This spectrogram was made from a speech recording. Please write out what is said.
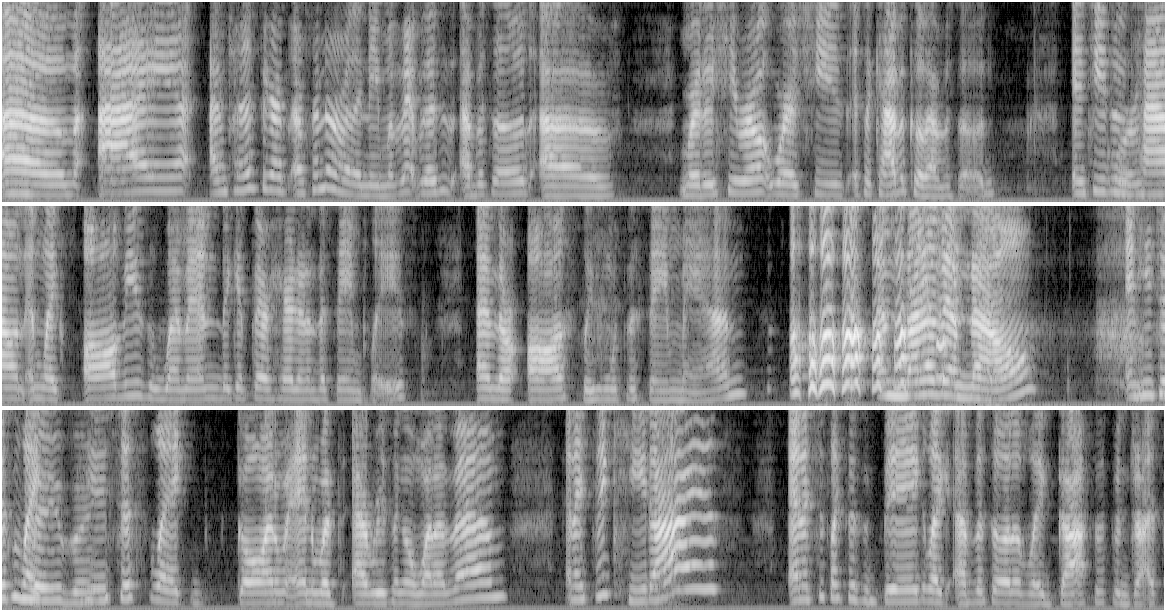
Um, I I'm trying to figure out I'm trying to remember the name of it, but there's this episode of Murder She Wrote where she's it's a Cabot Cove episode, and she's in town and like all these women they get their hair done at the same place, and they're all sleeping with the same man, and none of them know, and he's just That's like amazing. he's just like going in with every single one of them, and I think he dies. And it's just like this big like episode of like gossip and drama. It's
